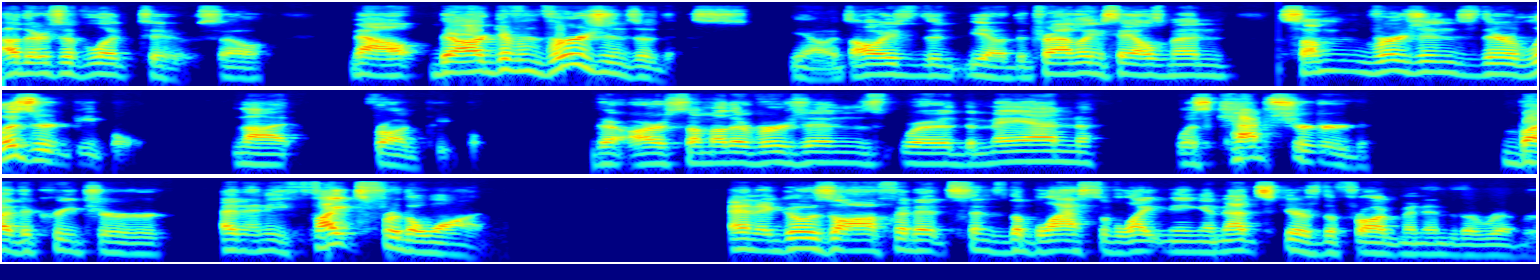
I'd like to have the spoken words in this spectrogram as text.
Others have looked too. So now there are different versions of this. You know, it's always the you know the traveling salesman. Some versions they're lizard people, not frog people. There are some other versions where the man was captured by the creature and then he fights for the wand. And it goes off and it sends the blast of lightning and that scares the frogmen into the river.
